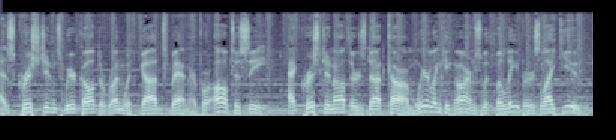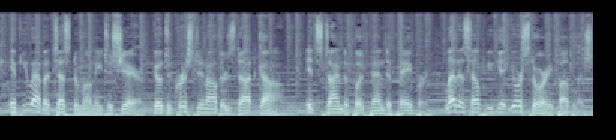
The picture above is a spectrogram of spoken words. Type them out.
As Christians, we're called to run with God's banner for all to see. At ChristianAuthors.com, we're linking arms with believers like you. If you have a testimony to share, go to ChristianAuthors.com. It's time to put pen to paper. Let us help you get your story published.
